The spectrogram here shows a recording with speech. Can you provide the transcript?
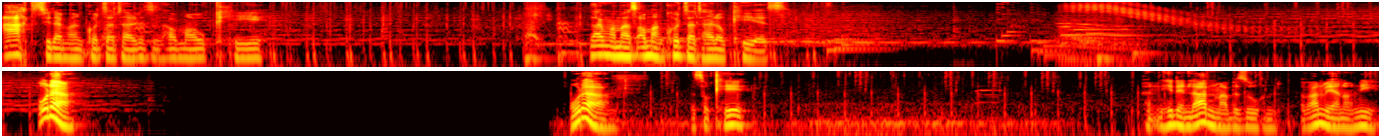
Ach, das wird einfach ein kurzer Teil. Das ist auch mal okay. Sagen wir mal, dass auch mal ein kurzer Teil okay ist. Oder? Oder? Das ist okay. Wir könnten hier den Laden mal besuchen. Da waren wir ja noch nie.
